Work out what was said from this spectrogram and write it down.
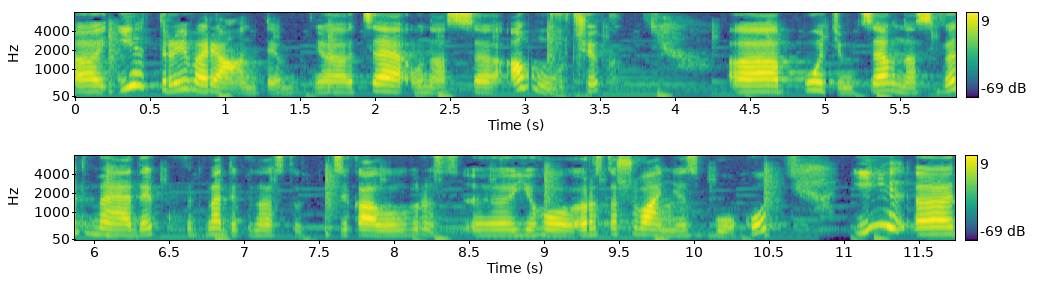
Е, І три варіанти: Е, це у нас е, амурчик. е, Потім це в нас ведмедик. Ведмедик у нас тут цікаво е, його розташування з боку. І е,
